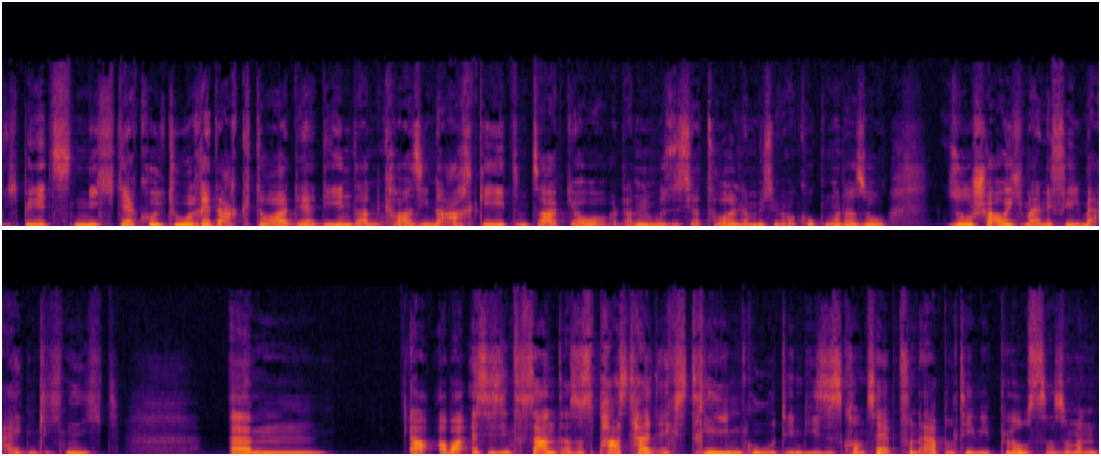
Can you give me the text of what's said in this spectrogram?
ich bin jetzt nicht der Kulturredaktor, der den dann quasi nachgeht und sagt, ja, aber dann muss es ja toll, dann müssen wir mal gucken oder so. So schaue ich meine Filme eigentlich nicht. Ähm, ja, aber es ist interessant. Also es passt halt extrem gut in dieses Konzept von Apple TV Plus. Also man,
